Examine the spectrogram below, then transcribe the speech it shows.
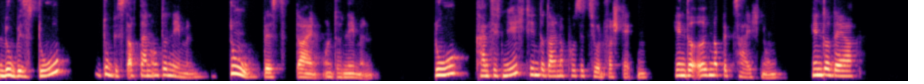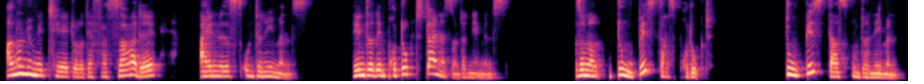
du bist du, du bist auch dein Unternehmen. Du bist dein Unternehmen. Du kannst dich nicht hinter deiner Position verstecken, hinter irgendeiner Bezeichnung, hinter der Anonymität oder der Fassade eines Unternehmens, hinter dem Produkt deines Unternehmens, sondern du bist das Produkt. Du bist das Unternehmen.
